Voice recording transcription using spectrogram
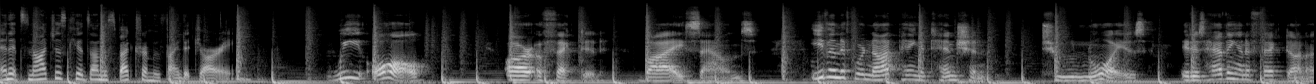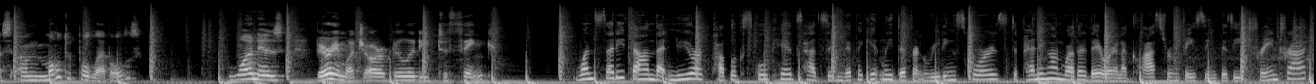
And it's not just kids on the spectrum who find it jarring. We all are affected by sounds. Even if we're not paying attention to noise, it is having an effect on us on multiple levels. One is very much our ability to think one study found that New York public school kids had significantly different reading scores depending on whether they were in a classroom facing busy train tracks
